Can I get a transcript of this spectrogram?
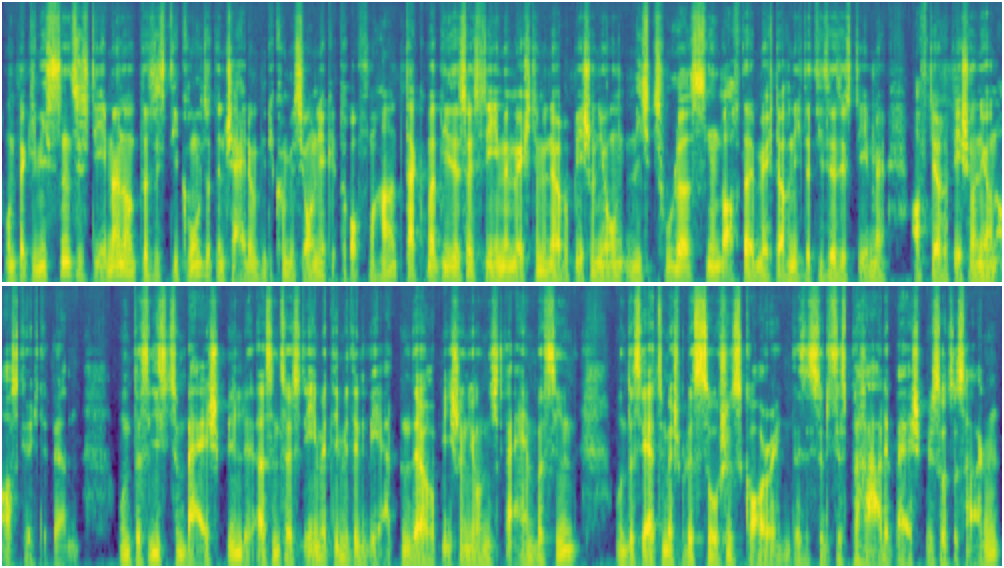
Und bei gewissen Systemen, und das ist die Grundsatzentscheidung, die die Kommission hier getroffen hat, sagt man, diese Systeme möchte man in der Europäischen Union nicht zulassen und auch da möchte auch nicht, dass diese Systeme auf die Europäische Union ausgerichtet werden. Und das ist zum Beispiel, das sind Systeme, die mit den Werten der Europäischen Union nicht vereinbar sind. Und das wäre zum Beispiel das Social Scoring. Das ist so dieses Paradebeispiel sozusagen.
